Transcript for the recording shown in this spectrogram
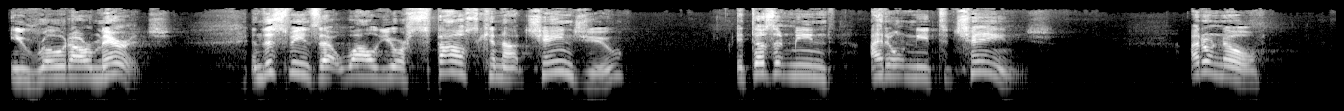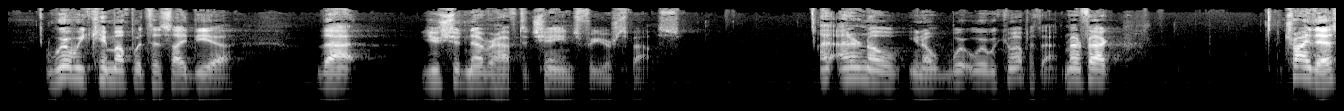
erode our marriage. And this means that while your spouse cannot change you, it doesn't mean I don't need to change. I don't know where we came up with this idea that you should never have to change for your spouse. I, I don't know, you know, where, where we come up with that. Matter of fact, try this.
